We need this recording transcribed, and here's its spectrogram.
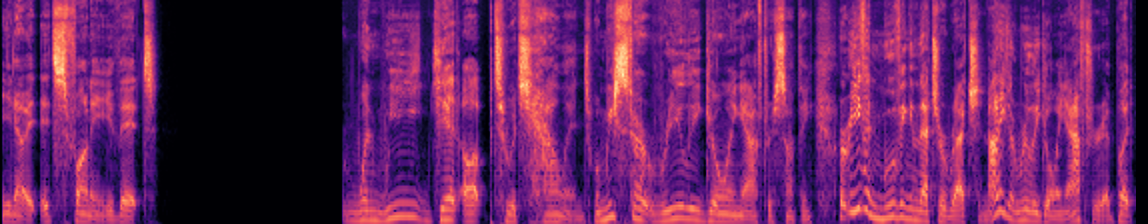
You know, it, it's funny that when we get up to a challenge, when we start really going after something, or even moving in that direction, not even really going after it, but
